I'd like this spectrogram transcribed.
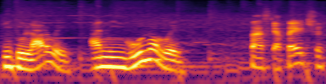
titular, güey. A ninguno, güey. Más que a Patriot,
